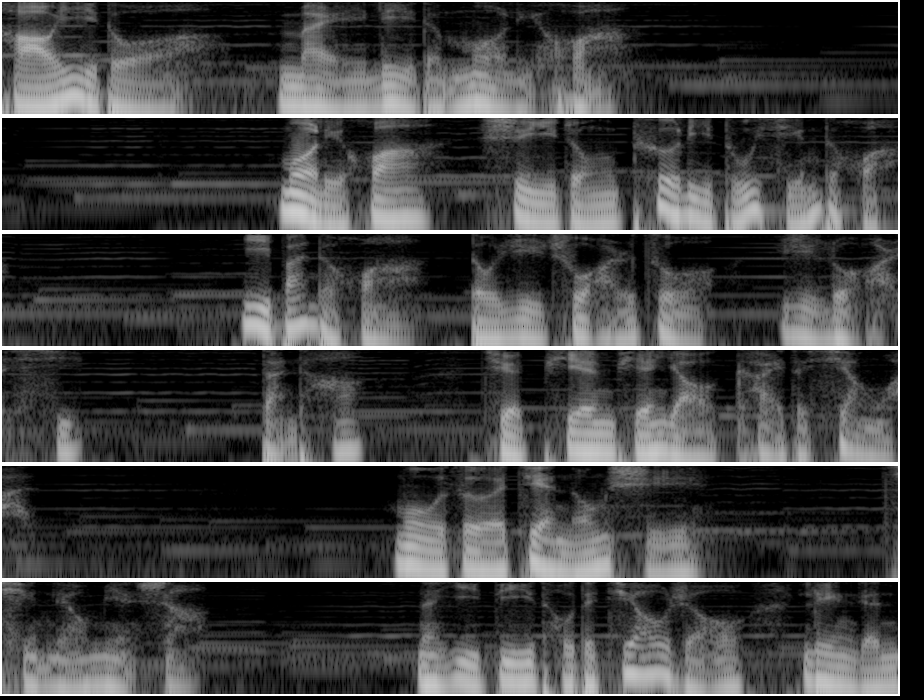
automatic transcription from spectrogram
好一朵美丽的茉莉花。茉莉花是一种特立独行的花。一般的花都日出而作，日落而息，但它却偏偏要开在向晚。暮色渐浓时，轻撩面纱，那一低头的娇柔，令人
